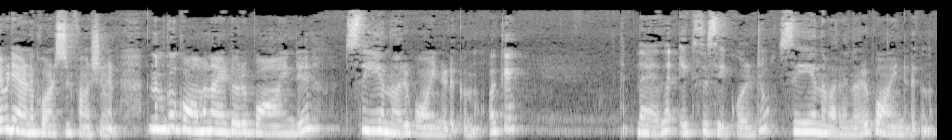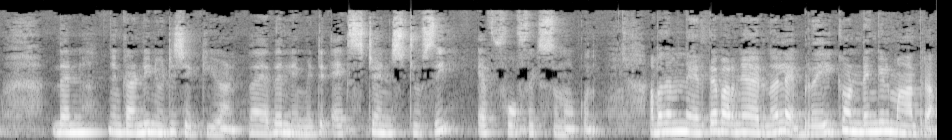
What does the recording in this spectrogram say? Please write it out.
എവിടെയാണ് കോൺസ്റ്റന്റ് ഫംഗ്ഷൻ നമുക്ക് കോമൺ ആയിട്ട് ഒരു പോയിന്റ് സി എന്നൊരു പോയിന്റ് എടുക്കുന്നു. ഓക്കെ അതായത് x is equal to c എന്ന് പറയുന്ന ഒരു പോയിന്റ് എടുക്കുന്നു. ദെൻ ഞാൻ കണ്ടിന്യൂറ്റി ചെക്ക് ചെയ്യുകയാണ് അതായത് limit x tends to c f of x നോക്കുന്നു. അപ്പൊ നമ്മൾ നേരത്തെ പറഞ്ഞായിരുന്നു അല്ലെ? ബ്രേക്ക് ഉണ്ടെങ്കിൽ മാത്രം.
